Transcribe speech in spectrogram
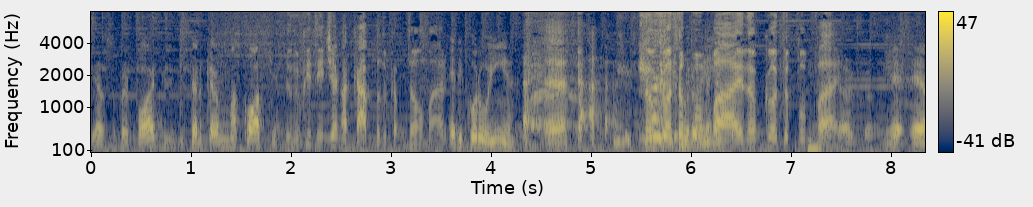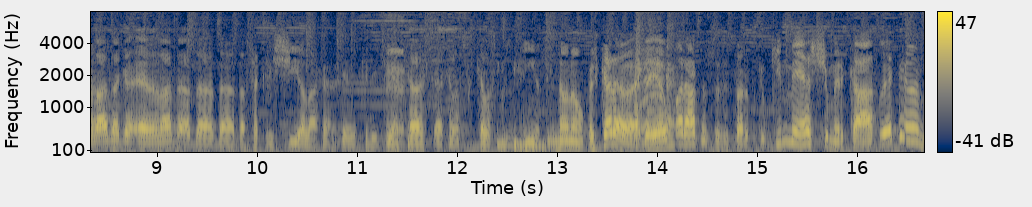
e era super forte, eles disseram que era uma cópia. Eu nunca entendi a capa do Capitão Marvel. É de coroinha. Não conta pro pai, não conta pro pai. É, é lá, da, é lá da, da, da, da sacristia lá, cara, que, que ele tem aquelas, aquelas, aquelas cruzinhas assim. Não, não. Mas, cara, daí é um barato essas histórias, porque o que mexe o mercado é grana.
